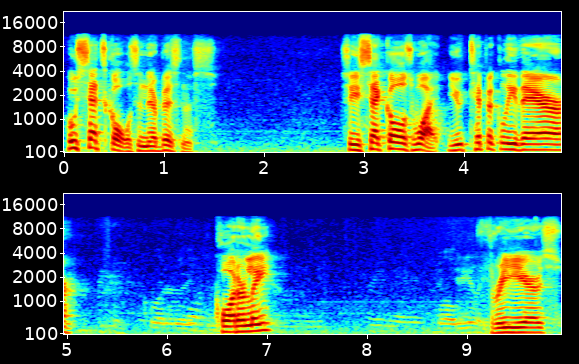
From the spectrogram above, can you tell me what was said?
Who sets goals in their business? So you set goals what? You typically they're Quarterly. quarterly, three years.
